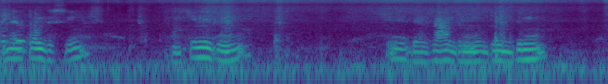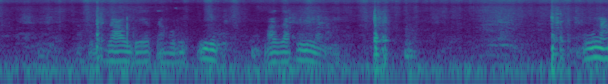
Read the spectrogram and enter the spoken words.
নারকেল দিছি চিনি দিম চিনি দিয়ে জাল দিম দুধ দিম তারপরে জাল দিয়ে তারপরে পুরি ভাজা পুরি বানাম না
